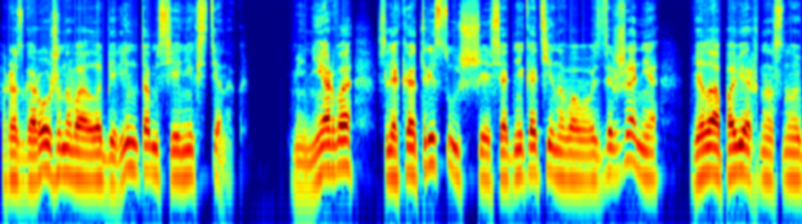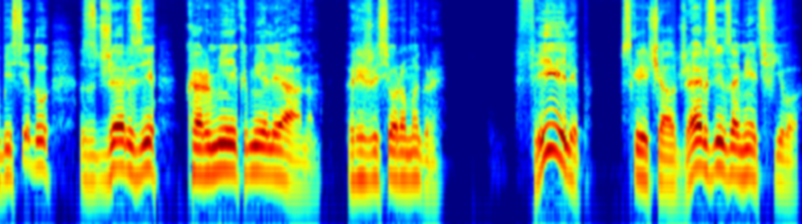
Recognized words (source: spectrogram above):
разгороженного лабиринтом синих стенок. Минерва, слегка трясущаяся от никотинового воздержания, вела поверхностную беседу с Джерзи Кармейк-Мелианом, режиссером игры. «Филипп!» — вскричал Джерзи, заметив его.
